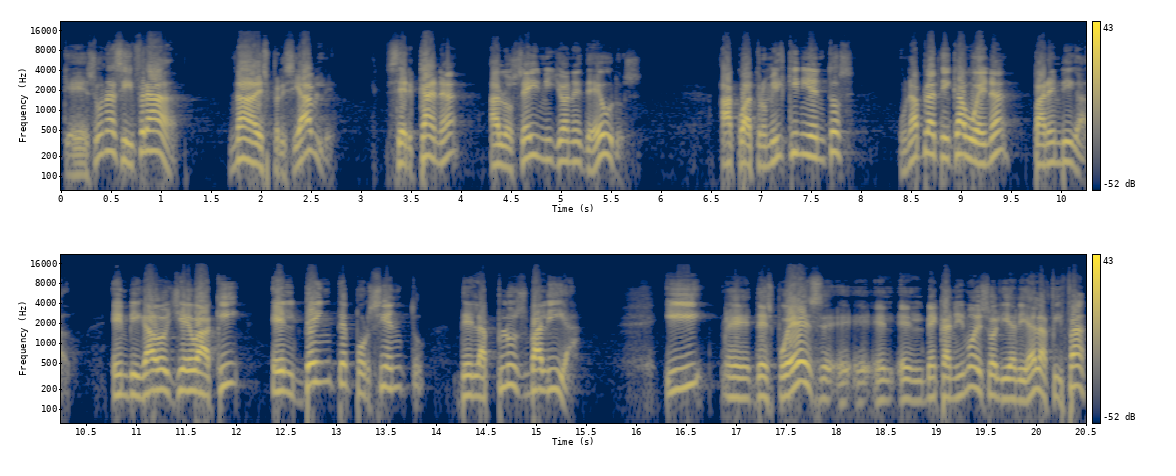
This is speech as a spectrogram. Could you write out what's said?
que es una cifra nada despreciable, cercana a los 6 millones de euros. A 4.500, una platica buena para Envigado. Envigado lleva aquí el 20% de la plusvalía. Y eh, después eh, eh, el, el, mecanismo de solidaridad de la FIFA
